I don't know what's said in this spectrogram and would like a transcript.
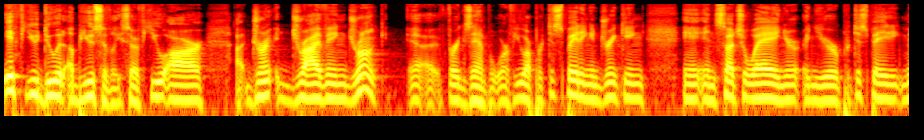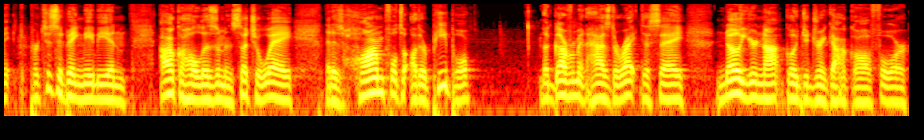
if you do it abusively. So if you are uh, drink, driving drunk uh, for example, or if you are participating in drinking in, in, such a way, and you're and you're participating participating maybe in alcoholism in such a way that is harmful to other people, the government has the right to say, no, you're not going to drink alcohol for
